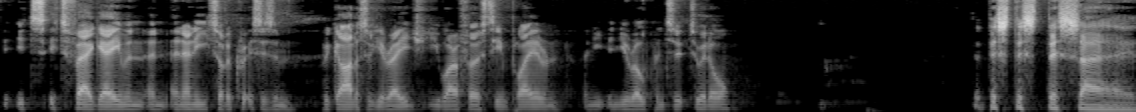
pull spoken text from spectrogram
it's it's fair game and, and, and any sort of criticism, regardless of your age, you are a first team player and and, you, are open to, to it all. This this this uh,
